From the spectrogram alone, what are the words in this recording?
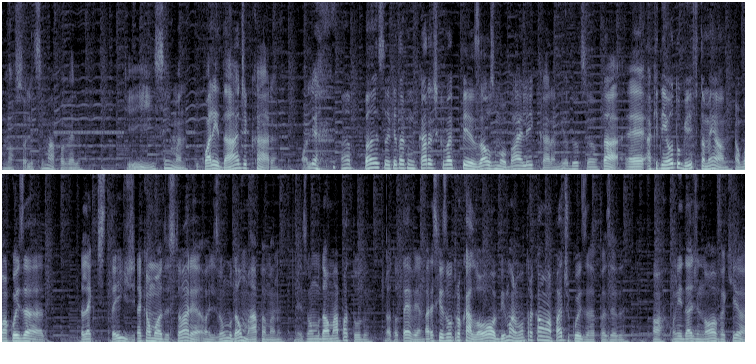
Nossa, olha esse mapa, velho. Que isso, hein, mano. Que qualidade, cara. Olha, rapaz, isso aqui tá com cara de que vai pesar os mobile aí, cara. Meu Deus do céu. Tá, é, aqui tem outro GIF também, ó. Alguma coisa Select Stage. Será que é um modo história? Ó, eles vão mudar o mapa, mano. Eles vão mudar o mapa todo. Já tô até vendo. Parece que eles vão trocar lobby. Mano, vão trocar uma parte de coisa, rapaziada. Ó, unidade nova aqui, ó.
